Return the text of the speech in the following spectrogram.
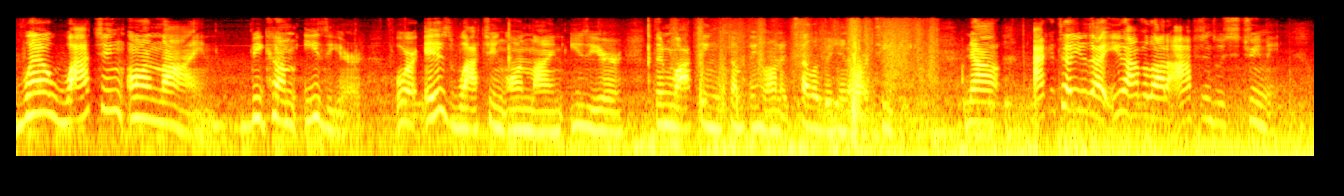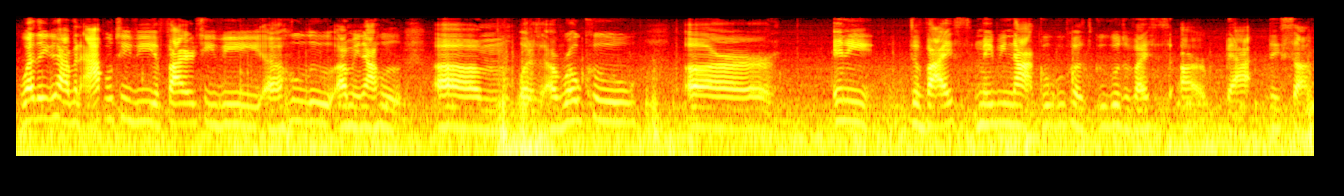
Will watching online become easier? Or is watching online easier than watching something on a television or a TV. Now, I can tell you that you have a lot of options with streaming. Whether you have an Apple TV, a Fire TV, a Hulu, I mean not Hulu, um, what is it, a Roku, or any device, maybe not Google because Google devices are bad, they suck.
